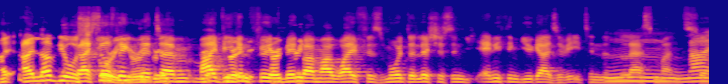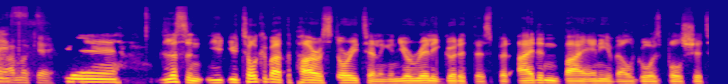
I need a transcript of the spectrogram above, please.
I, I love your But I still think You're that great- um, my vegan you're food a made by my wife is more delicious than anything you guys have eaten in the last Mm, month. So. I'm okay. Yeah. Listen, you, you talk about the power of storytelling, and you're really good at this, but I didn't buy any of Al Gore's bullshit.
